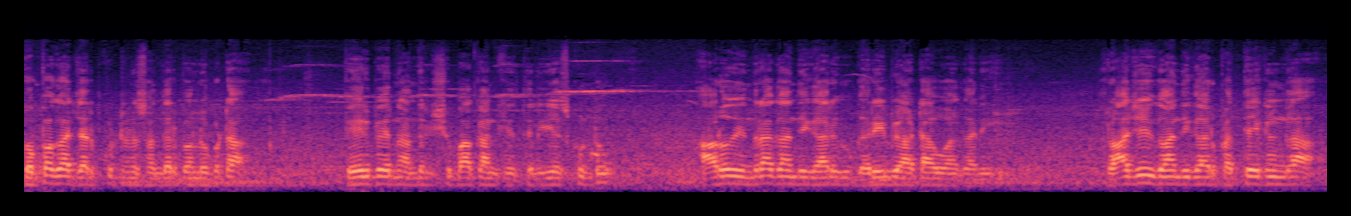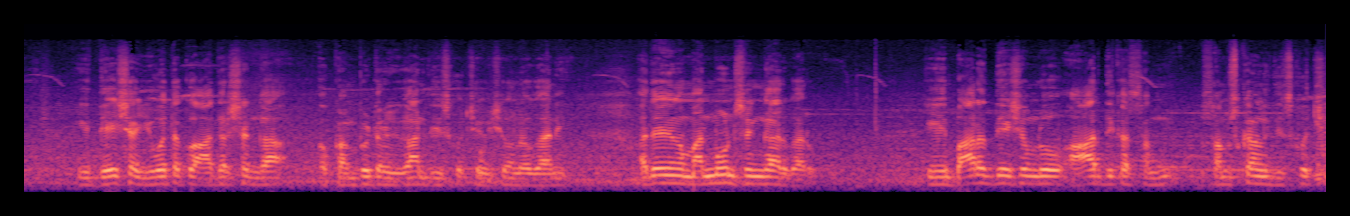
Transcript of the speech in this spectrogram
గొప్పగా జరుపుకుంటున్న సందర్భం లోపల పేరు పేరున అందరికీ శుభాకాంక్షలు తెలియజేసుకుంటూ ఆ రోజు ఇందిరాగాంధీ గారు గరీబీ హఠావో కానీ రాజీవ్ గాంధీ గారు ప్రత్యేకంగా ఈ దేశ యువతకు ఆదర్శంగా ఒక కంప్యూటర్ యుగాన్ని తీసుకొచ్చే విషయంలో కానీ అదేవిధంగా మన్మోహన్ సింగ్ గారు గారు ఈ భారతదేశంలో ఆర్థిక సం సంస్కరణలు తీసుకొచ్చి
